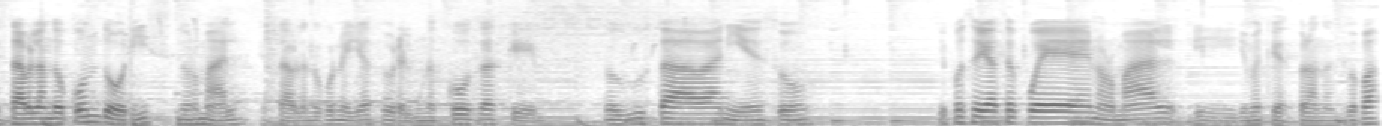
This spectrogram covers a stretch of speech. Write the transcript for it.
estaba hablando con Doris, normal, estaba hablando con ella sobre algunas cosas que nos gustaban y eso. Y pues ella se fue normal y yo me quedé esperando a mi papá.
